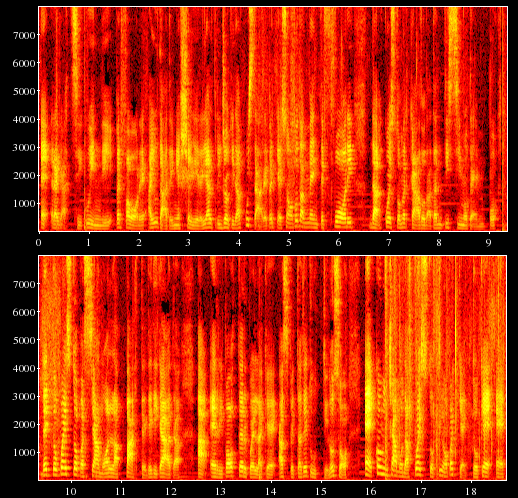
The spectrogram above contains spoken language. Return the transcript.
E ragazzi, quindi per favore aiutatemi a scegliere gli altri giochi da acquistare perché sono totalmente fuori da questo mercato da tantissimo tempo. Detto questo, passiamo alla parte dedicata a Harry Potter, quella che aspettate tutti, lo so, e cominciamo da questo primo pacchetto che è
